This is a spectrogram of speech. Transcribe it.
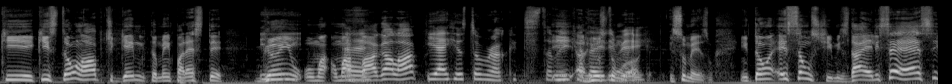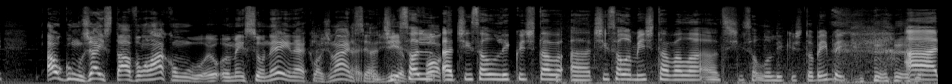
que, que estão lá. O Optic Gaming também parece ter E- ganho uma, uma é. vaga lá. E a Houston Rockets também, E é a Houston. Rockets. Isso mesmo. Então, esses são os times da LCS. Alguns já estavam lá, como eu, eu mencionei, né? Cloud9, A CLG, Team, Sol, Fox. a Team Solo Liquid tava. A Team Solomid tava lá. A Team Solo Liquid, tô bem bem. a,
